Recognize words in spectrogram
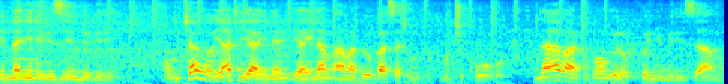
ye nannyini bizimbe biri. Omukyalo oyo ati yalina- amaduuka asatu mu- kikuubo. N'abantu bongera okwenyumirizaamu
